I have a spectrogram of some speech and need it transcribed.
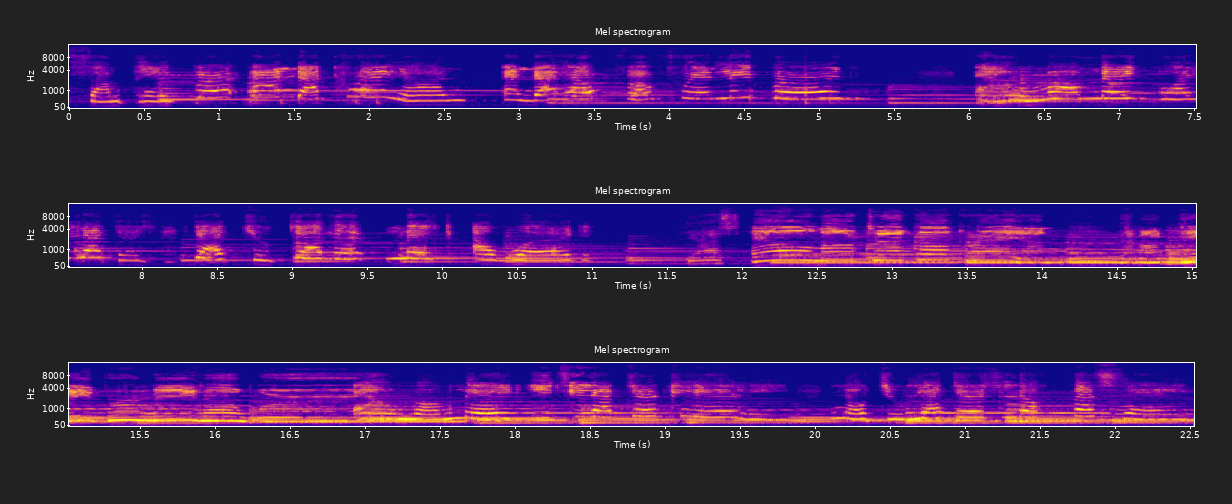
some paper and a crayon and a helpful friendly bird. Elmo made four letters that together make a word. Yes, Elmo took a crayon and on paper made a word. Elmo made each letter clearly. No two letters look the same.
